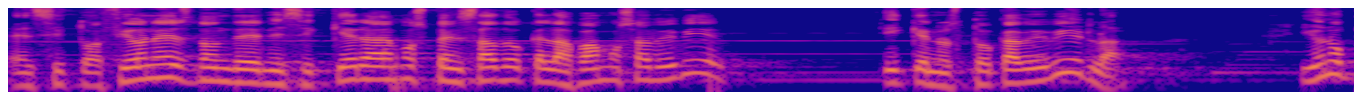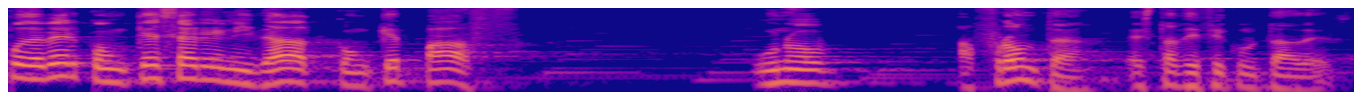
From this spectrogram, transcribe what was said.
en situaciones donde ni siquiera hemos pensado que las vamos a vivir y que nos toca vivirla. Y uno puede ver con qué serenidad, con qué paz uno afronta estas dificultades.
